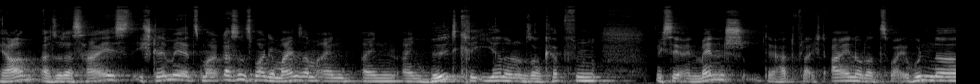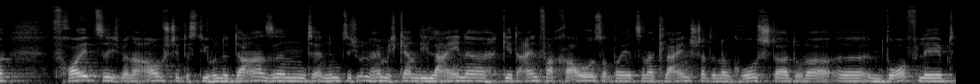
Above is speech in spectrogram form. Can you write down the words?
Ja, also das heißt, ich stelle mir jetzt mal, lass uns mal gemeinsam ein, ein, ein Bild kreieren in unseren Köpfen. Ich sehe einen Mensch, der hat vielleicht ein oder zwei Hunde, freut sich, wenn er aufsteht, dass die Hunde da sind. Er nimmt sich unheimlich gern die Leine, geht einfach raus, ob er jetzt in einer Kleinstadt, in einer Großstadt oder äh, im Dorf lebt.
